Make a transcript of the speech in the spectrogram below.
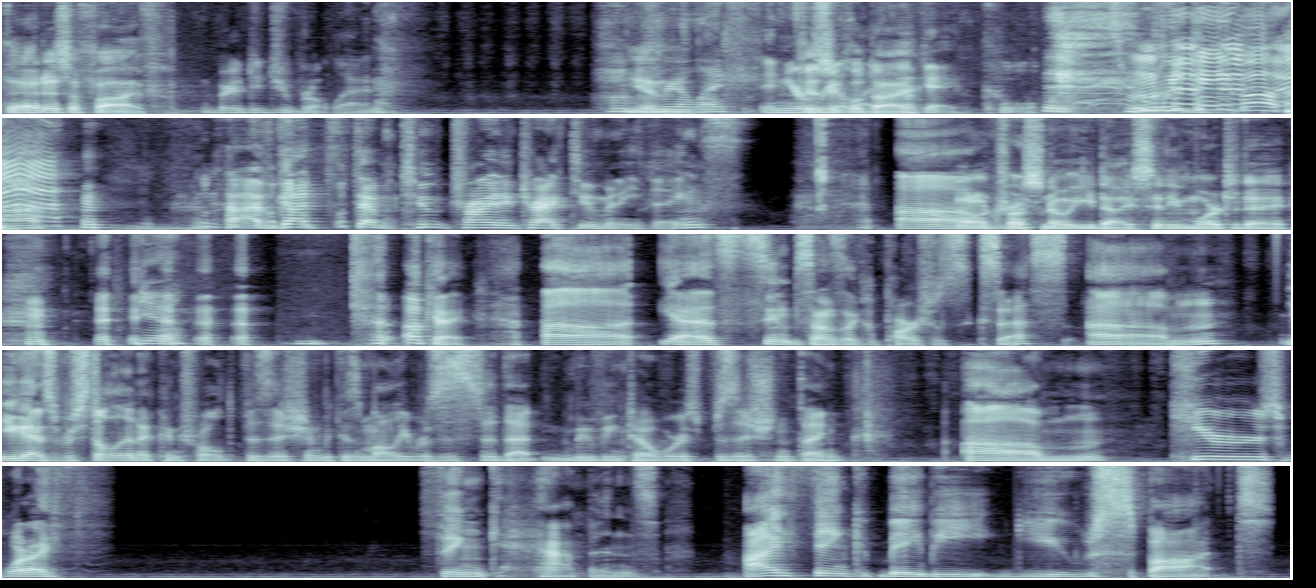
That is a five. Where did you roll at? In Real life. In your Physical real life. die. Okay. Cool. We gave up. I've got. I'm too trying to track too many things. I don't trust no e dice anymore today. Yeah. Okay. Uh, yeah, it seems sounds like a partial success. Um, you guys were still in a controlled position because Molly resisted that moving to a worse position thing. Um, here's what I th- think happens. I think maybe you spot.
